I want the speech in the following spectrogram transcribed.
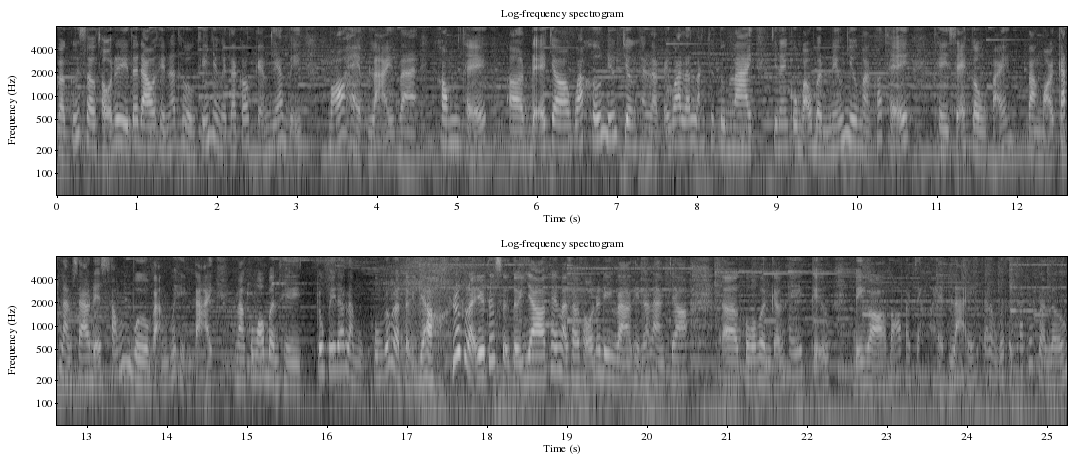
và cứ sao thổ đi tới đâu thì nó thường khiến cho người ta có cảm giác bị bó hẹp lại và không thể uh, để cho quá khứ níu chân hay là phải quá lấn lắng cho tương lai. Cho nên cung Bảo Bình nếu như mà có thể thì sẽ cần phải bằng mọi cách làm sao để sống vừa vặn với hiện tại. Mà cung mẫu Bình thì Trúc biết đó là một cung rất là tự do rất là yêu thích sự tự do. Thế mà sao thổ nó đi vào thì nó làm cho ờ, uh, cung mẫu Bình cảm thấy kiểu bị gò bó và chặt hẹp lại. Đó là một cái thử thách rất là lớn.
